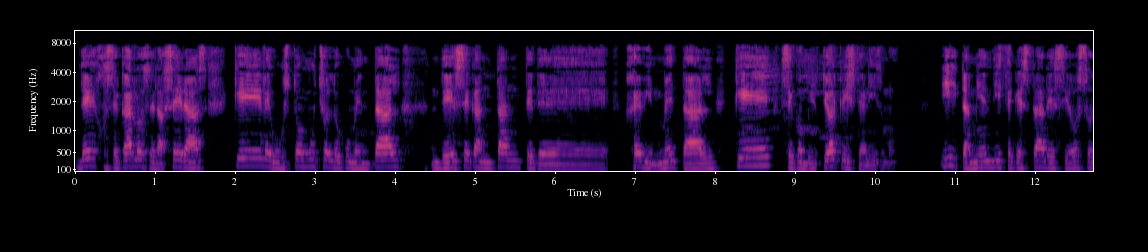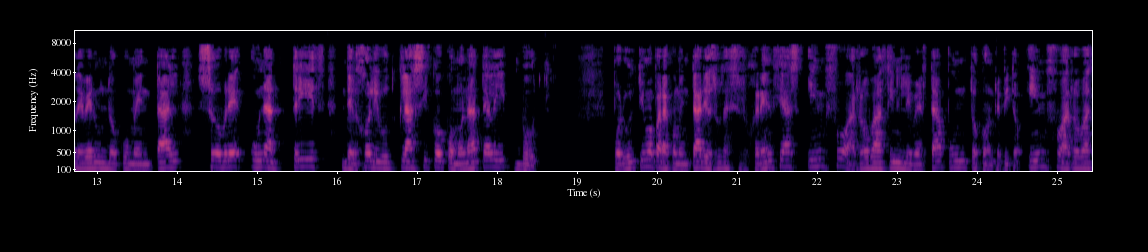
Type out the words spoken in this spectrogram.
de José Carlos de las Heras, que le gustó mucho el documental de ese cantante de heavy metal que se convirtió al cristianismo. Y también dice que está deseoso de ver un documental sobre una actriz del Hollywood clásico como Natalie Wood. Por último, para comentarios, dudas y sugerencias, info arroba Repito, info arroba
